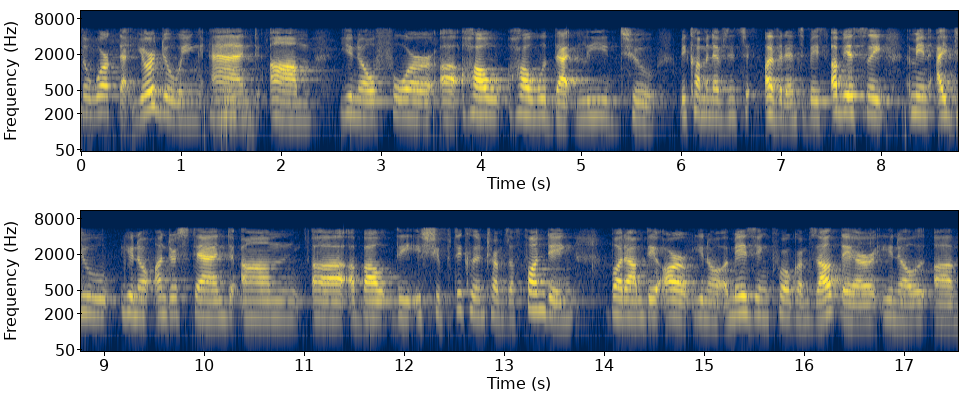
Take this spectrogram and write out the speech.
the work that you're doing and um, you know for uh, how how would that lead to becoming evidence evidence based obviously i mean i do you know understand um, uh, about the issue particularly in terms of funding but um, there are you know amazing programs out there you know um,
